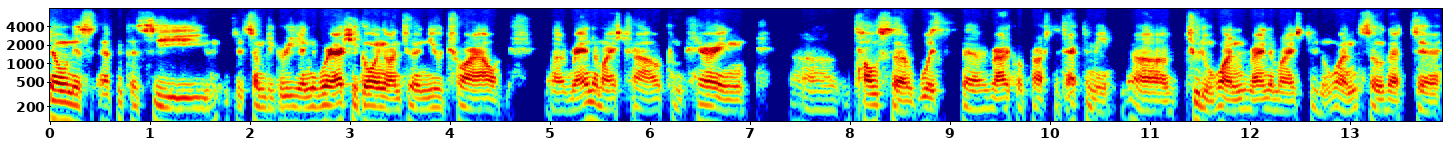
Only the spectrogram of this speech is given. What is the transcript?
shown its efficacy to some degree, and we're actually going on to a new trial, randomized trial comparing uh, TULSA with uh, radical prostatectomy, uh, two to one, randomized two to one, so that uh,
